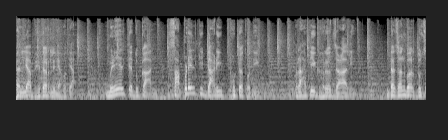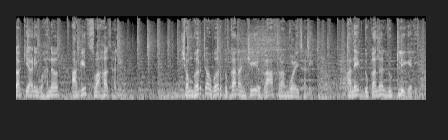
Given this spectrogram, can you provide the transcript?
गल्ल्या भेदरलेल्या होत्या. मिळेल ते दुकान सापडेल ती गाडी फुटत होती. राहती घरं जळाली. डझनभर दुचाकी आणि वाहनं आगीत स्वाहा झाली. शंभरच्या वर दुकानांची राख रांगोळी झाली. अनेक दुकानं लुटली गेली.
